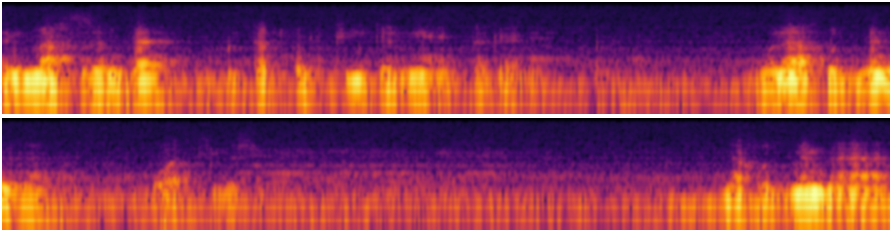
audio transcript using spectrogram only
المخزن ده بتدخل فيه جميع التجارب وناخد منها وقت يسوع. ناخد منها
